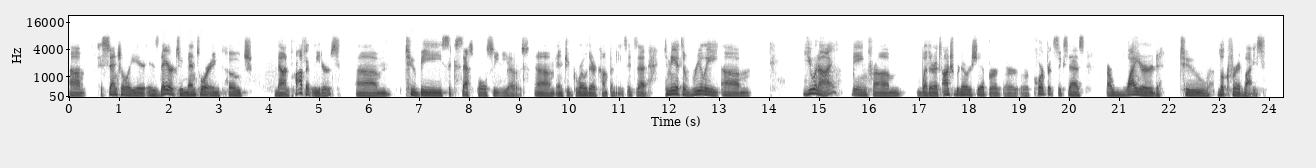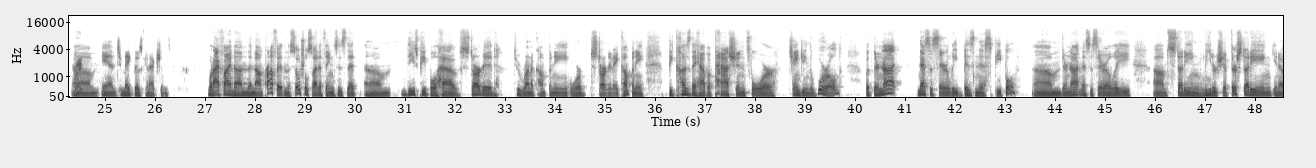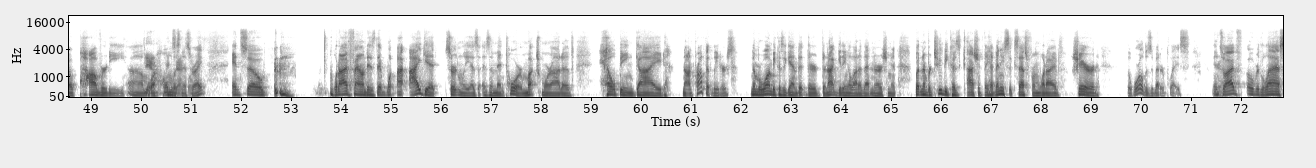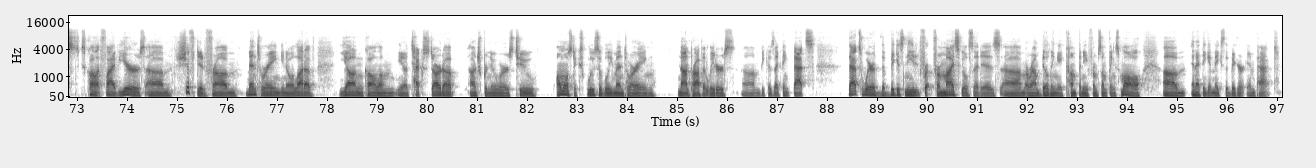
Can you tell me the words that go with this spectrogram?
that um, essentially is there to mentor and coach nonprofit leaders um, to be successful CEOs um, and to grow their companies. It's a to me, it's a really um, you and I being from whether it's entrepreneurship or, or, or corporate success are wired to look for advice right. um, and to make those connections. What I find on the nonprofit and the social side of things is that um, these people have started to run a company or started a company because they have a passion for changing the world, but they're not necessarily business people. Um, they're not necessarily um, studying leadership. They're studying, you know, poverty um, yeah, or homelessness, exactly. right? And so, what I've found is that what I, I get certainly as as a mentor much more out of helping guide nonprofit leaders number one because again they're they're not getting a lot of that nourishment but number two because gosh if they have any success from what i've shared the world is a better place and yeah. so i've over the last call it five years um, shifted from mentoring you know a lot of young call them you know tech startup entrepreneurs to almost exclusively mentoring nonprofit leaders um, because i think that's that's where the biggest need for, from my skill set is um, around building a company from something small um, and i think it makes the bigger impact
